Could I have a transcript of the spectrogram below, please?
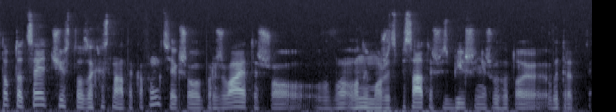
Тобто це чисто захисна така функція, якщо ви переживаєте, що вони можуть списати щось більше, ніж ви готові витратити.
